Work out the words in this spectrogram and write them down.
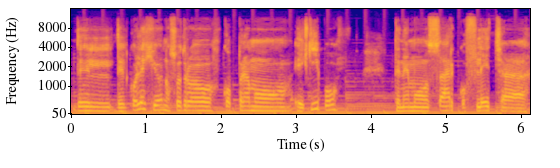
del, del colegio, nosotros compramos equipos, tenemos arcos, flechas,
